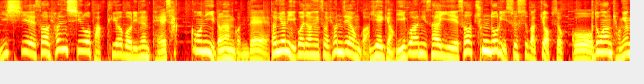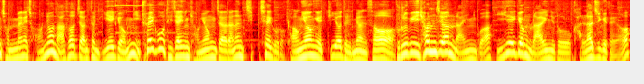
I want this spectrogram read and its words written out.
이 씨에서 현 씨로 바뀌어 버리는 대 사건이 일어난 건데 당연히 이 과정에서 현재현과 이혜경, 이관희 사이에서 충돌이 있을 수밖에 없었고 그동안 경영 전면에 전혀 나서지 않던 이혜경이 최고 디자인 경영자라는 직책으로 경영에 뛰어들면서 그룹이 현재현 라인과 이혜경 라인으로 갈라지게 돼요.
